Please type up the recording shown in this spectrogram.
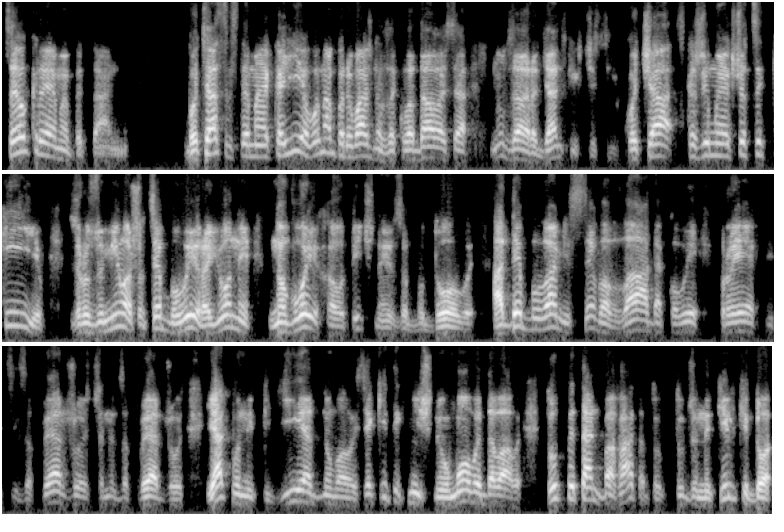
Це окреме питання. Бо ця система, яка є, вона переважно закладалася ну за радянських часів. Хоча, скажімо, якщо це Київ, зрозуміло, що це були райони нової хаотичної забудови. А де була місцева влада, коли проекти ці затверджувалися чи не затверджувалися, як вони під'єднувалися, які технічні умови давали? Тут питань багато. Тут тут же не тільки до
